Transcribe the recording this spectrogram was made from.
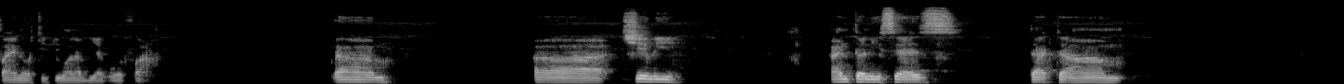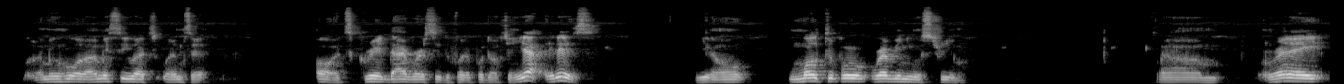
find out if you want to be a goat farm. Um, uh, chili Anthony says that um let me hold on, let me see what what I'm saying. Oh, it's great diversity for the production. Yeah, it is. You know, multiple revenue stream. Um Renee,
